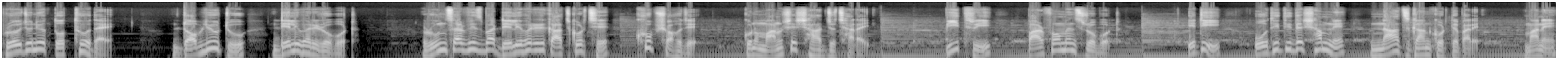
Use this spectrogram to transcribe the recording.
প্রয়োজনীয় তথ্যও দেয়। W two delivery robot. Room service বা ডেলিভারির কাজ করছে খুব সহজে, কোনো মানুষের সাহায্য ছাড়াই। P three performance robot. এটি অতিথিদের সামনে নাচ গান করতে পারে মানে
